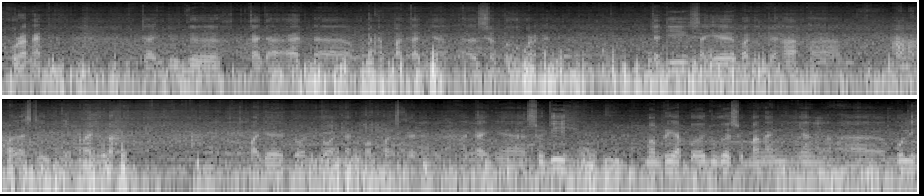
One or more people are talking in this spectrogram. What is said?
kekurangan dan juga keadaan uh, pendapatan yang uh, serba kekurangan. Jadi saya bagi pihak uh, Amat Palestin ini merayulah kepada tuan-tuan dan puan-puan sekalian. Andainya sudi memberi apa juga sumbangan yang uh, boleh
